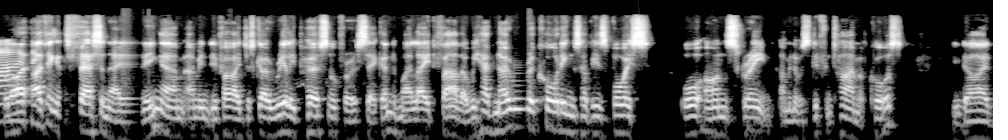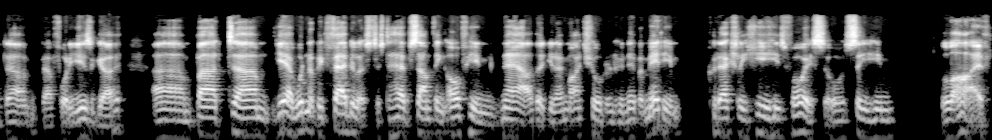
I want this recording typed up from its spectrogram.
Well, I, I, think it's fascinating. Um, I mean, if I just go really personal for a second, my late father, we have no recordings of his voice or on screen. I mean, it was a different time, of course. He died um, about 40 years ago. Um, but um, yeah, wouldn't it be fabulous just to have something of him now that, you know, my children who never met him could actually hear his voice or see him live,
